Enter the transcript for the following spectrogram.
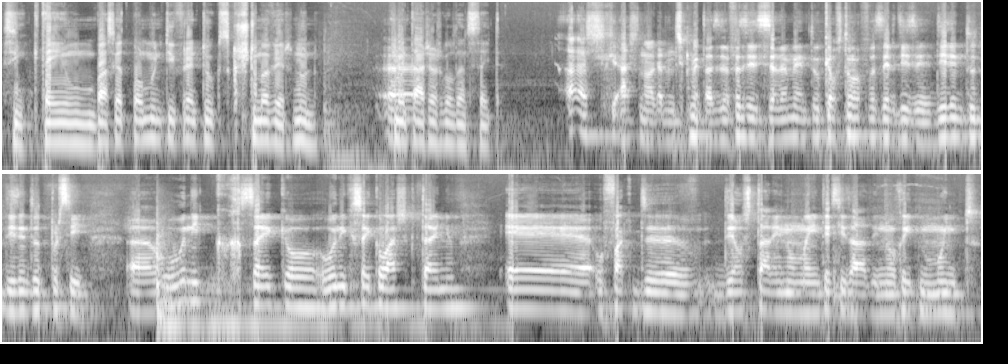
Sim, que tem um basquetebol muito diferente do que se costuma ver. Nuno, comentários aos Golden State. Acho que, acho que não há grandes comentários a fazer, sinceramente. O que eles estão a fazer dizem, dizem, tudo, dizem tudo por si. Uh, o, único receio que eu, o único receio que eu acho que tenho é o facto de, de eles estarem numa intensidade e num ritmo muito,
